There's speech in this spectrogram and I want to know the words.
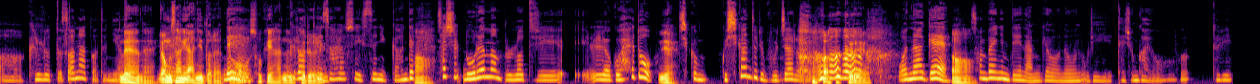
어, 글로 또 써놨거든요. 네, 네. 영상이 아니더라도 네. 소개하는 그렇게 글을 해서 할 수 있으니까. 근데 어. 사실 노래만 불러드리려고 해도 예. 지금 그 시간들이 모자라요. 그래요? 워낙에 어. 선배님들이 남겨놓은 우리 대중가요들이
